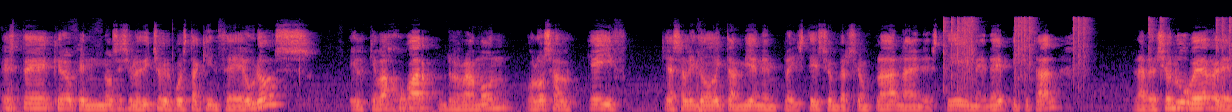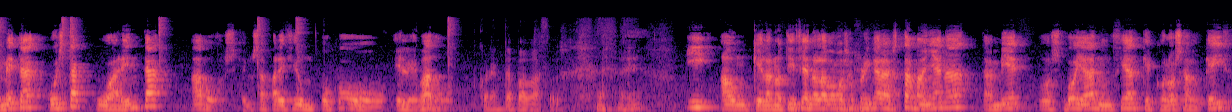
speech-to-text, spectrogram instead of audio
Este creo que no sé si lo he dicho, que cuesta 15 euros. El que va a jugar Ramón Colossal Cave, que ha salido hoy también en PlayStation versión plana, en Steam, en Epic y tal. La versión VR de Meta cuesta 40 avos, que nos ha parecido un poco elevado. 40 pavazos. Y aunque la noticia no la vamos a publicar hasta mañana, también os voy a anunciar que Colossal Cave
